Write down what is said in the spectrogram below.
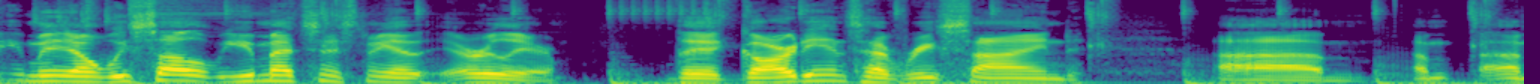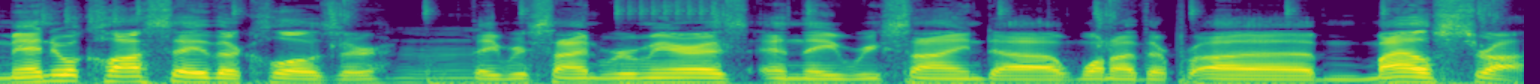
You know, we saw you mentioned this to me earlier. the Guardians have re-signed um, Emmanuel Clase, their closer. Mm-hmm. They re-signed Ramirez, and they re-signed uh, one other, uh, Myles Straw.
